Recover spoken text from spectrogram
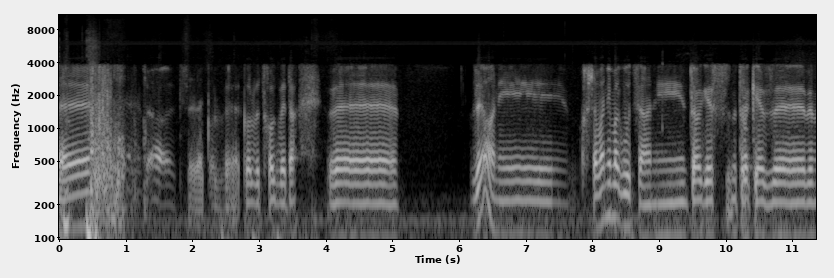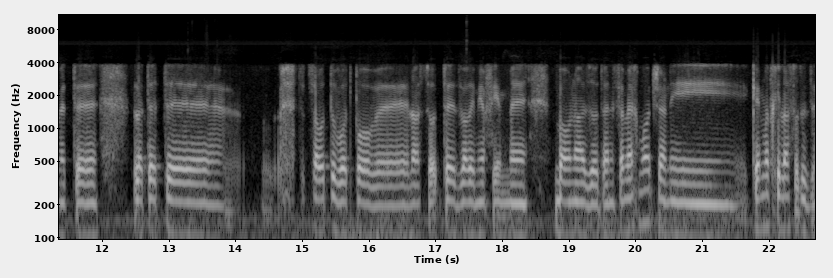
אה, לא, הכל הכל בצחוק בטח. וזהו, אני... עכשיו אני בקבוצה, אני מתרגז, מתרכז אה, באמת אה, לתת אה, תוצאות טובות פה ולעשות דברים יפים בעונה הזאת. אני שמח מאוד שאני כן מתחיל לעשות את זה.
